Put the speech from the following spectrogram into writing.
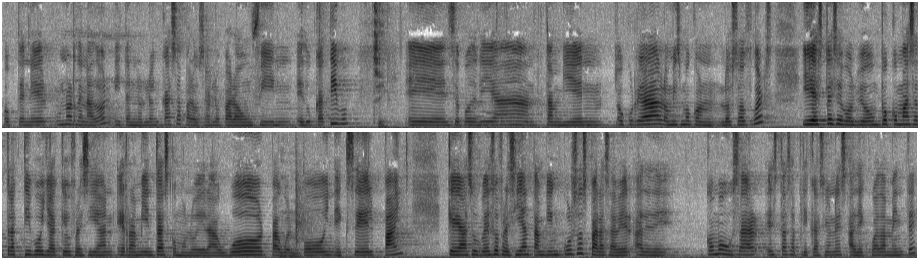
obtener un ordenador y tenerlo en casa para usarlo para un fin educativo. Sí. Eh, se podría también ocurrir lo mismo con los softwares y este se volvió un poco más atractivo ya que ofrecían herramientas como lo era Word, PowerPoint, Excel, Paint, que a su vez ofrecían también cursos para saber cómo usar estas aplicaciones adecuadamente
